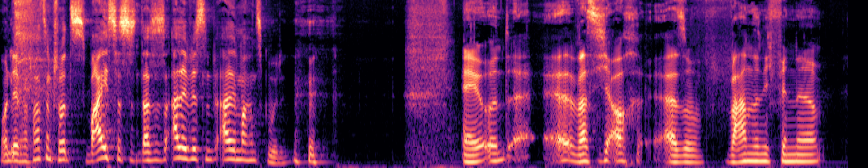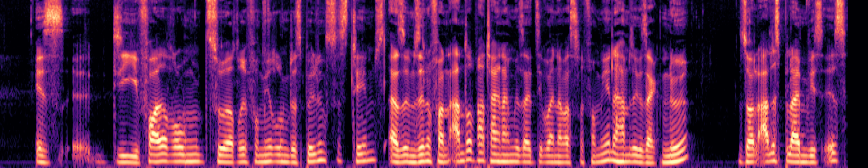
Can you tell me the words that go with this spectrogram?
Und der Verfassungsschutz weiß, dass es, dass es alle wissen, alle machen es gut. Ey, und äh, was ich auch also wahnsinnig finde, ist äh, die Forderung zur Reformierung des Bildungssystems. Also im Sinne von, andere Parteien haben gesagt, sie wollen da was reformieren. Da haben sie gesagt, nö, soll alles bleiben, wie es ist.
